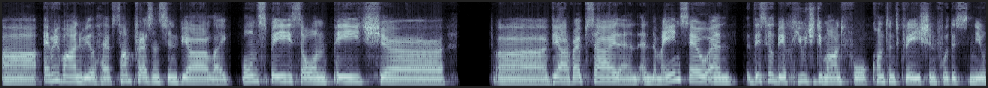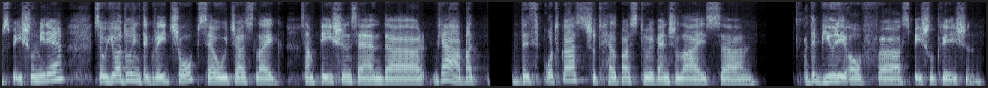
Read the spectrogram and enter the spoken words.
uh, everyone will have some presence in VR, like on space, on page, uh, uh VR website, and, and the main. So, and this will be a huge demand for content creation for this new spatial media. So, you're doing the great job. So, we just like some patience and uh, yeah, but this podcast should help us to evangelize. Um, the beauty of uh, spatial creation.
